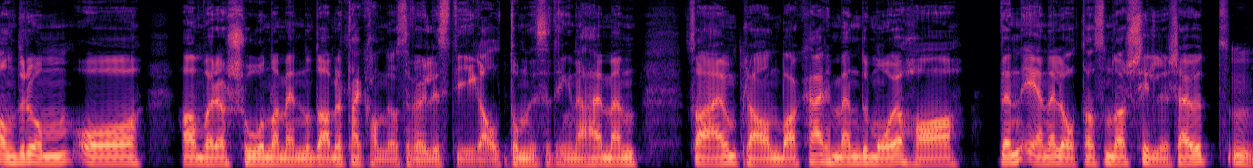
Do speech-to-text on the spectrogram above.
handler det om å ha en variasjon av menn og damer. Dette kan jo selvfølgelig stige alt om disse tingene her, men så er jo en plan bak her. Men du må jo ha den ene låta som da skiller seg ut. Mm.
